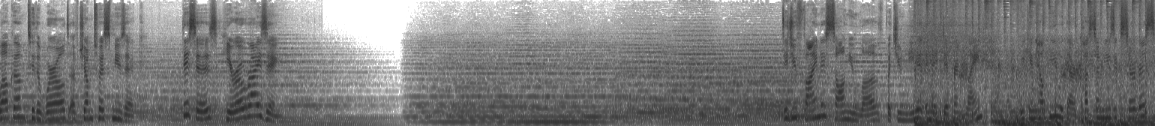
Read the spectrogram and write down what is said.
Welcome to the world of Jumptwist music. This is Hero Rising. Did you find a song you love but you need it in a different length? We can help you with our custom music service,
